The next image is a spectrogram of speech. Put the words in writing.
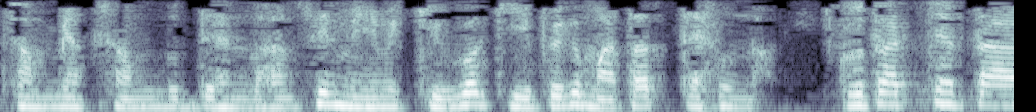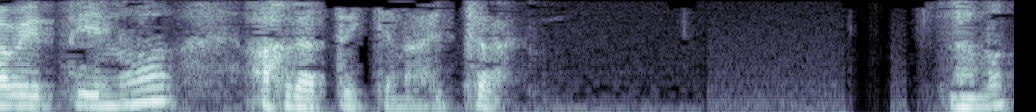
සම්්‍යක් සම්බුද්ධයන් වහන්සේ මෙහෙම කිව්වා කීප එක මටත් ඇහුණා. කෘතඥතාවයේ තියෙනවා අහගත්ත එක්කෙනා එච්චරයි. නමුත්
